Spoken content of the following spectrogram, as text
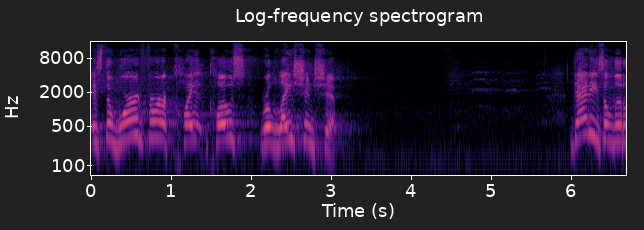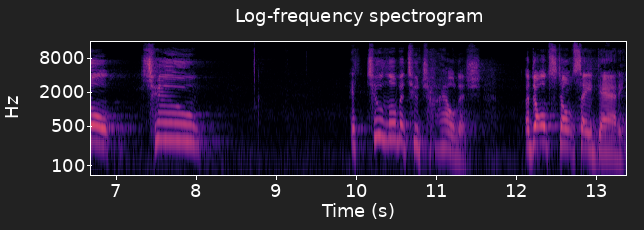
It's the word for a cl- close relationship. Daddy's a little too, it's too, a little bit too childish. Adults don't say daddy,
